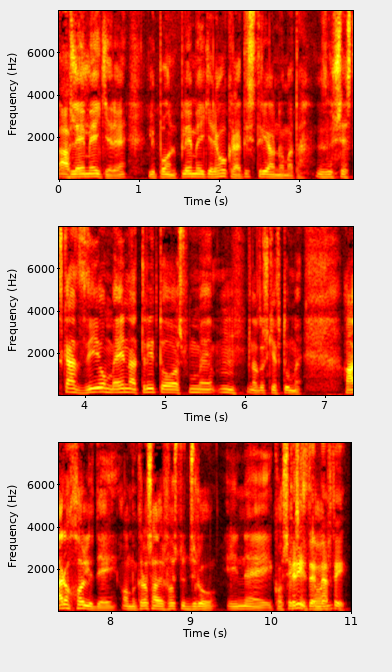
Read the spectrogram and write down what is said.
Άσους. Playmaker, ε. Λοιπόν, playmaker έχω κρατήσει τρία ονόματα. Ουσιαστικά δύο με ένα τρίτο, ας πούμε, μ, να το σκεφτούμε. Άρον Holiday, ο μικρός αδερφός του Τζρου, είναι 26 Τρεις δεν ετών. είναι αυτοί.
